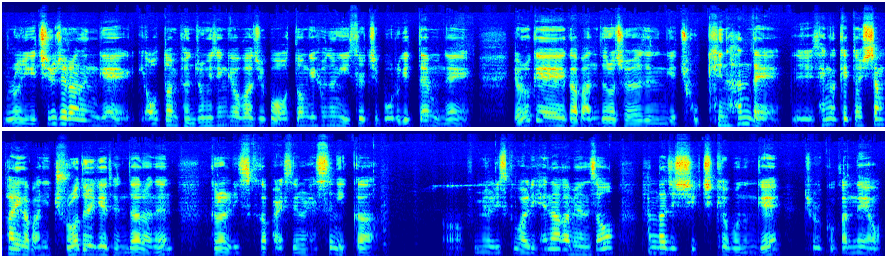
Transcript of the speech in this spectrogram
물론 이게 치료제라는 게 어떤 변종이 생겨가지고 어떤 게 효능이 있을지 모르기 때문에 여러 개가 만들어져야 되는 게 좋긴 한데 생각했던 시장 파이가 많이 줄어들게 된다라는 그런 리스크가 발생을 했으니까 어, 분명 리스크 관리 해나가면서 한 가지씩 지켜보는 게 좋을 것 같네요.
